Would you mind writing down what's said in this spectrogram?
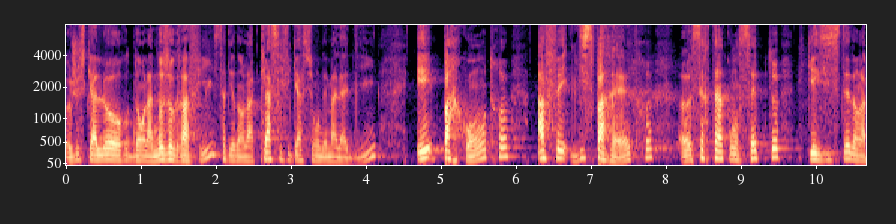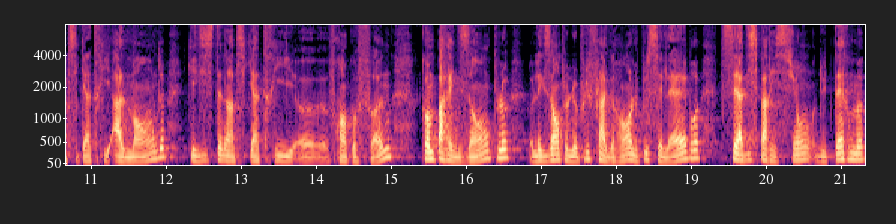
euh, jusqu'alors dans la nosographie, c'est-à-dire dans la classification des maladies, et par contre a fait disparaître certains concepts qui existaient dans la psychiatrie allemande, qui existaient dans la psychiatrie francophone, comme par exemple, l'exemple le plus flagrant, le plus célèbre, c'est la disparition du terme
